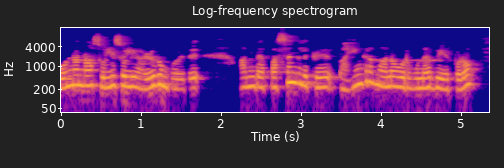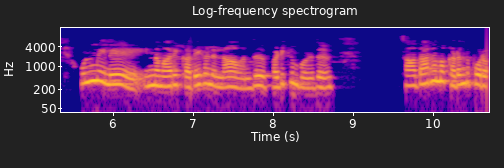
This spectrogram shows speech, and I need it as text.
ஒன்றா சொல்லி சொல்லி அழுகும் பொழுது அந்த பசங்களுக்கு பயங்கரமான ஒரு உணர்வு ஏற்படும். உண்மையிலே இந்த மாதிரி கதைகள் எல்லாம் வந்து படிக்கும் பொழுது சாதாரணமாக கடந்து போகிற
